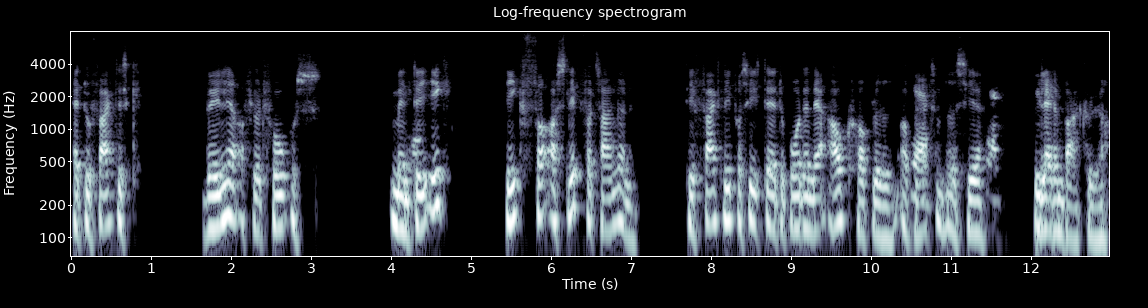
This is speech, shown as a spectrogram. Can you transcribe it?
at du faktisk vælger at flytte fokus. Men Ja. det, er ikke, det er ikke for at slippe for tankerne. Det er faktisk lige præcis det, at du bruger den der afkoblede opmærksomhed og siger, Ja. vi lader dem bare køre.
